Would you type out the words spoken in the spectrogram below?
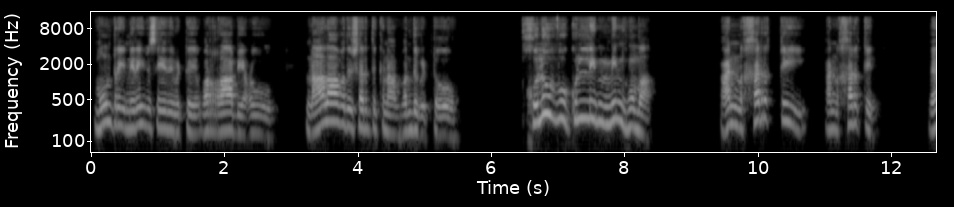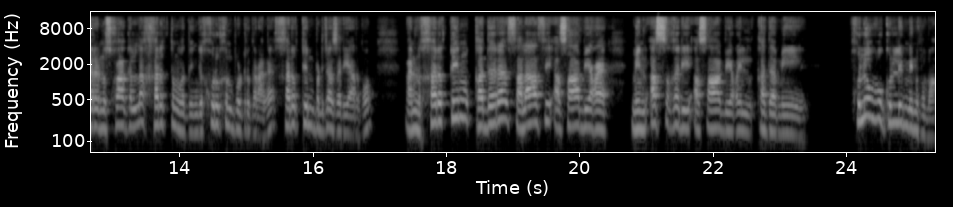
மூன்றை நிறைவு செய்துவிட்டு வர்ராபியூ நாலாவது ஷர்த்துக்கு நாம் வந்துவிட்டோம். ஹுலுவு குல்லி மின் ஹுமா அன் ஹர்கி அன் ஹர்கின். வேற நுஸ்காக்கள்ல ஹர்க்குன்னு வந்து இங்க ஹுருக்குன்னு போட்டிருக்கிறாங்க. ஹர்கின் படிச்சா சரியா இருக்கும். அன் ஹர்கின் கதர சலாசி அசாபிய மின் அஸ்கரி அசாபியில் கதமி. ஹுலுவு குல்லி மின் ஹுமா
